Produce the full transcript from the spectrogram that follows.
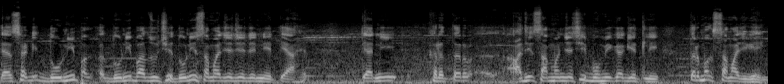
त्यासाठी दोन्ही प दोन्ही बाजूचे दोन्ही समाजाचे जे नेते आहेत त्यांनी खरं तर आधी सामंजस्याची भूमिका घेतली तर मग समाज घेईल.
